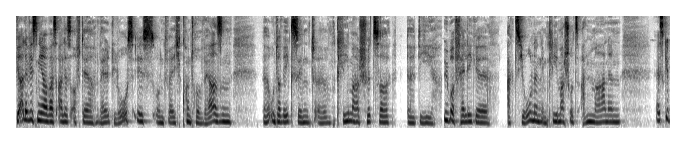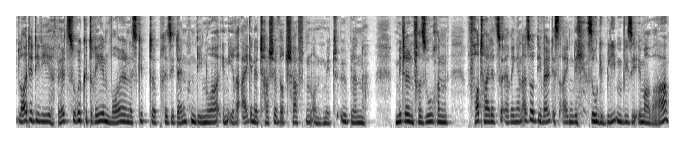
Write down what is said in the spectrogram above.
Wir alle wissen ja, was alles auf der Welt los ist und welche Kontroversen äh, unterwegs sind. Äh, Klimaschützer, äh, die überfällige Aktionen im Klimaschutz anmahnen. Es gibt Leute, die die Welt zurückdrehen wollen. Es gibt äh, Präsidenten, die nur in ihre eigene Tasche wirtschaften und mit üblen Mitteln versuchen, Vorteile zu erringen. Also die Welt ist eigentlich so geblieben, wie sie immer war.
